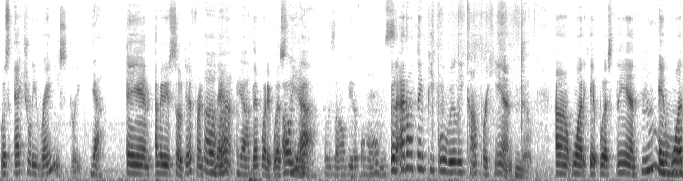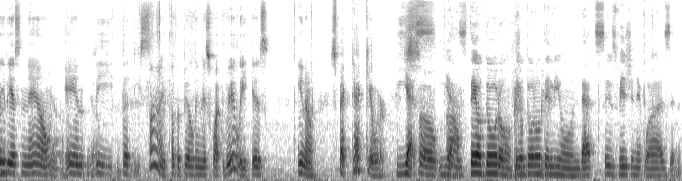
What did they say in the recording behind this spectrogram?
was actually Rainey Street, yeah. and I mean it's so different Uh-huh. now Yeah. than what it was Oh then. yeah. It was all beautiful homes. But I don't think people really comprehend no. Uh, what it was then No. and what it is now. Yeah. And Yeah. the the design of the building is what really is, you know, spectacular. Yes. So, yes. um, Teodoro, Teodoro de Leon. That's whose vision it was, and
